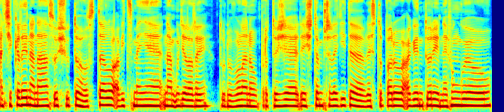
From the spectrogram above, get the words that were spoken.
A čekali na nás už u toho hostelu a víceméně nám udělali tu dovolenou, protože když tam přiletíte v listopadu, agentury nefungují,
